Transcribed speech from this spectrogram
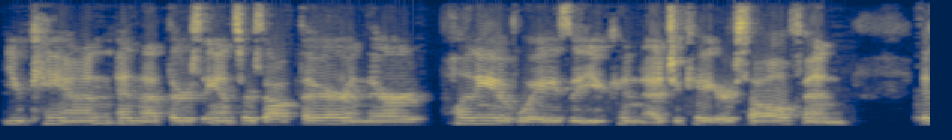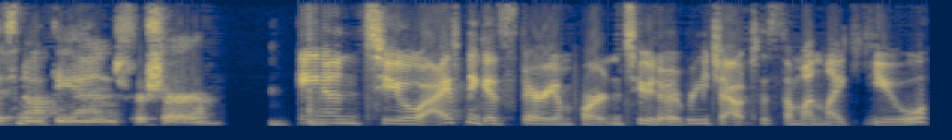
you can and that there's answers out there and there are plenty of ways that you can educate yourself and it's not the end for sure. And to I think it's very important too to reach out to someone like you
